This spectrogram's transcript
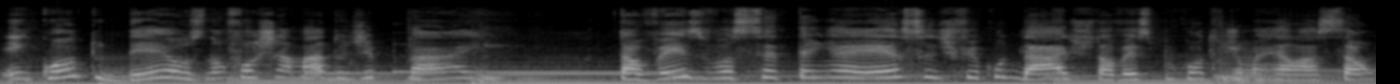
enquanto Deus não for chamado de Pai. Talvez você tenha essa dificuldade, talvez por conta de uma relação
